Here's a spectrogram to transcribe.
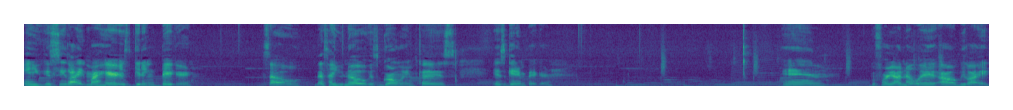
And you can see like my hair is getting bigger. So that's how you know it's growing because it's getting bigger. And before y'all know it I'll be like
